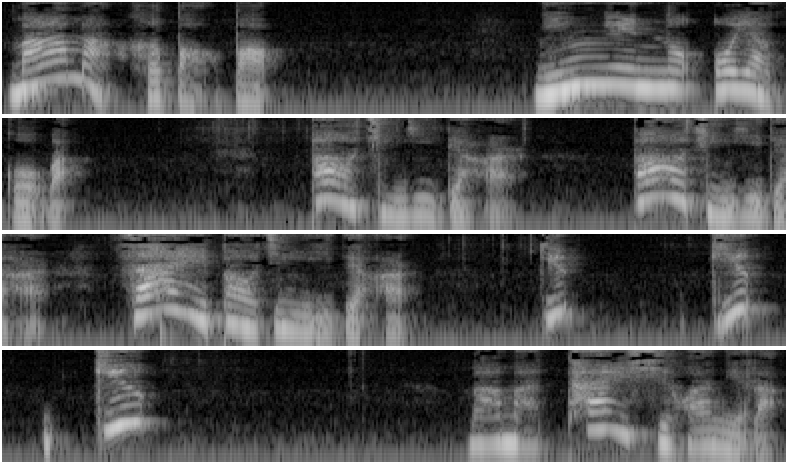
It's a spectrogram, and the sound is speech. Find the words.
妈妈和宝宝，人烟诺我也过吧。抱紧一点儿，抱紧一点儿，再抱紧一点儿！啾啾啾！妈妈太喜欢你了。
